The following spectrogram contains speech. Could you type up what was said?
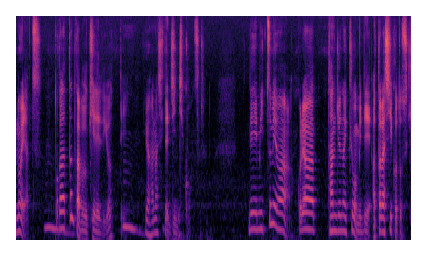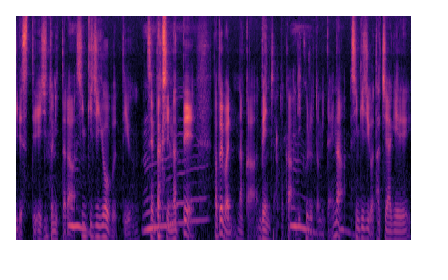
のやつうん。とかだったら多分受けれるよってうんいう話で人事コンサル。で3つ目はこれは単純な興味で新しいこと好きですってエージェントに行ったらうん。新規事業部っていう選択肢になって例えばなんかベンチャーとかうん。リクルートみたいなうん。新規事業を立ち上げ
